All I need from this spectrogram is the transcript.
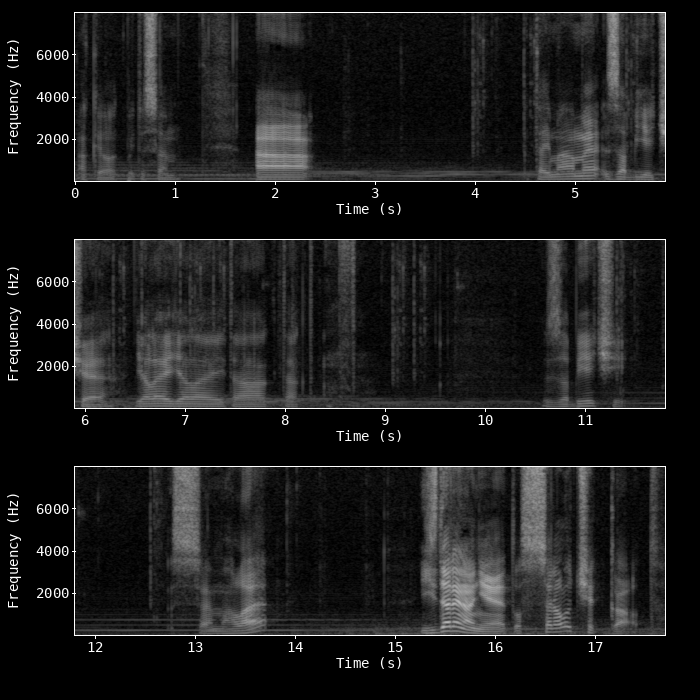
Tak jo, pojďte sem. A tady máme zabíječe. Dělej, dělej, tak, tak. tak. Zabíječi. Semhle. Jízda jde na ně, to se dalo čekat.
